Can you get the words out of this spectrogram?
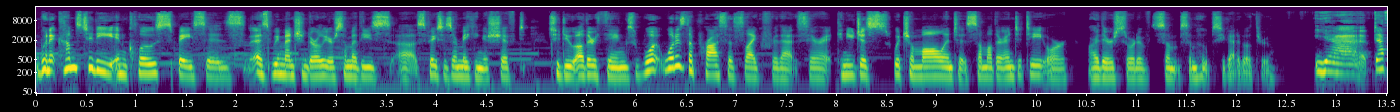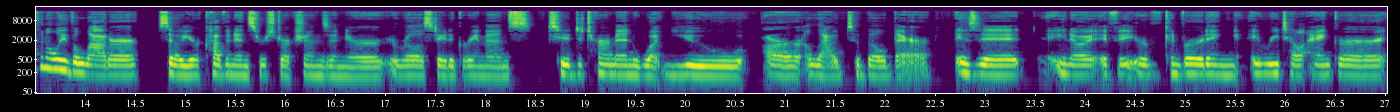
When it comes to the enclosed spaces, as we mentioned earlier, some of these uh, spaces are making a shift to do other things. What what is the process like for that, Sarah? Can you just switch a mall into some other entity, or are there sort of some some hoops you got to go through? Yeah, definitely the latter. So your covenants, restrictions, and your, your real estate agreements to determine what you are allowed to build there. Is it, you know, if you're converting a retail anchor,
